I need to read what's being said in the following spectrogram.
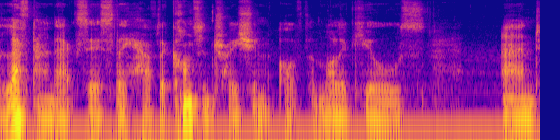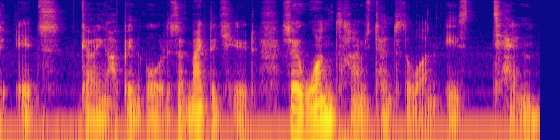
left hand axis, they have the concentration of the molecules, and it's going up in orders of magnitude. So 1 times 10 to the 1 is 10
